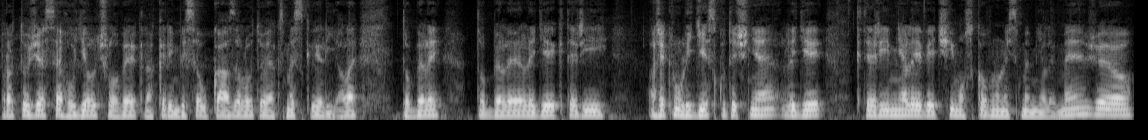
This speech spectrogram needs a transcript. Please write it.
protože se hodil člověk, na kterým by se ukázalo to, jak jsme skvělí, ale to byli, to byli lidi, kteří a řeknu lidi, skutečně lidi, kteří měli větší mozkovnu, než jsme měli my, že jo,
